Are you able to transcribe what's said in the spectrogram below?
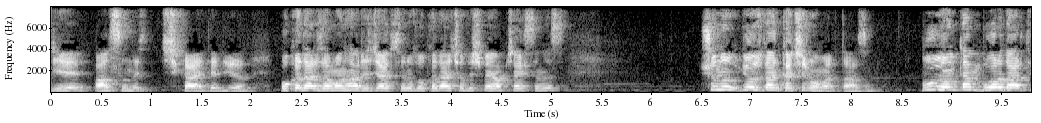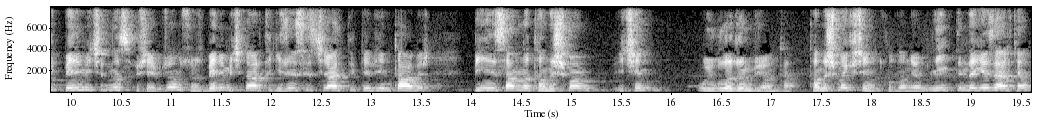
diye aslında şikayet ediyor. O kadar zaman harcayacaksınız, o kadar çalışma yapacaksınız. Şunu gözden kaçırmamak lazım. Bu yöntem bu arada artık benim için nasıl bir şey biliyor musunuz? Benim için artık izinsiz çıraklık dediğim tabir bir insanla tanışmam için uyguladığım bir yöntem. Tanışmak için kullanıyorum. LinkedIn'de gezerken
